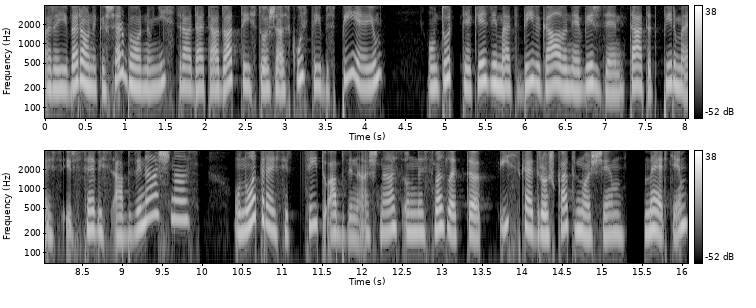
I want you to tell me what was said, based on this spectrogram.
arī Veronika Šerborna izstrādāja tādu attīstošās kustības pieeju, un tur tiek iezīmēti divi galvenie virzieni. Tātad pirmais ir sevis apzināšanās, un otrais ir citu apzināšanās, un es mazliet uh, izskaidrošu katru no šiem mērķiem.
